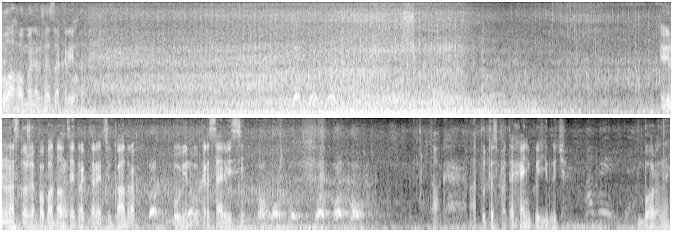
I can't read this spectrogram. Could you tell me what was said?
влага в мене вже закрита. Він у нас теж попадав цей тракторець у кадрах, був він в Укрсервісі. Так, а тут ось потихеньку їдуть борони.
